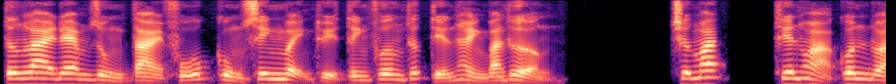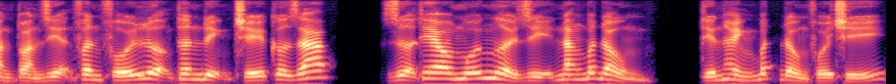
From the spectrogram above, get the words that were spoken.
Tương lai đem dùng tài phú cùng sinh mệnh thủy tinh phương thức tiến hành ban thưởng. Trước mắt, Thiên Hỏa quân đoàn toàn diện phân phối lượng thân định chế cơ giáp, dựa theo mỗi người dị năng bất đồng, tiến hành bất đồng phối trí.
